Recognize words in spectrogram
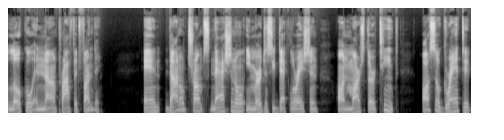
local, and nonprofit funding. And Donald Trump's national emergency declaration on March 13th also granted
